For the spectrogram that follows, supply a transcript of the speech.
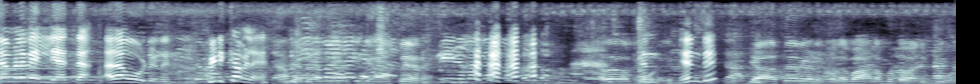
നമ്മളെ വെല്ലാത്ത അതാ ഓടണ് പിടിക്കവളെ എന്ത് ഗ്യാസ് അതാ വാണം പൂൾ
